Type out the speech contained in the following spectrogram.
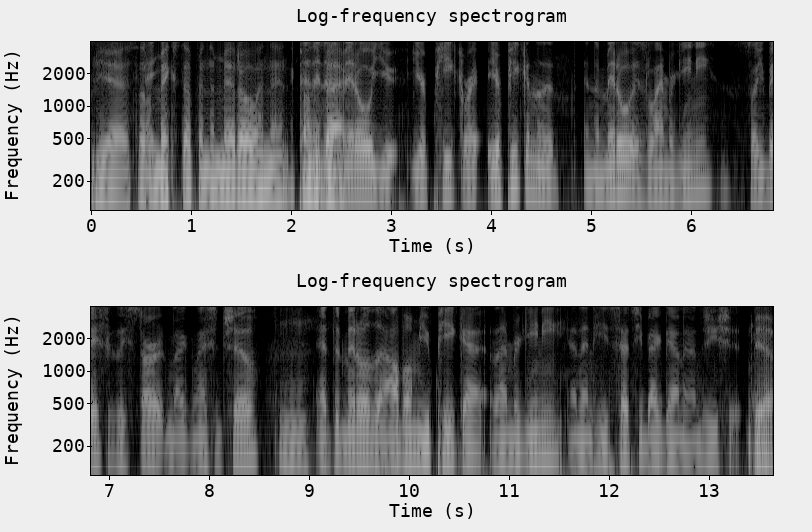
Yeah, it's a little Hey. mixed up in the middle, and then and then back. in the middle, you your peak right, your peak in the in the middle is Lamborghini. So you basically start like nice and chill. hmm At the middle of the album, you peak at Lamborghini, and then he sets you back down on G shit. Yeah.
